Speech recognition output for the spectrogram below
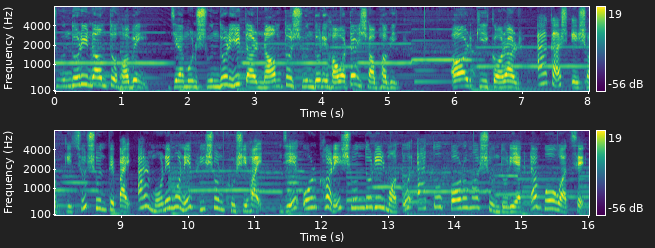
সুন্দরী নাম তো হবেই। যেমন সুন্দরী তার নাম তো সুন্দরী হওয়াটাই স্বাভাবিক। আর কি করার? আকাশ এসব কিছু শুনতে পায় আর মনে মনে ভীষণ খুশি হয় যে ওর ঘরে সুন্দরীর মতো এত পরমা সুন্দরী একটা বউ আছে।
